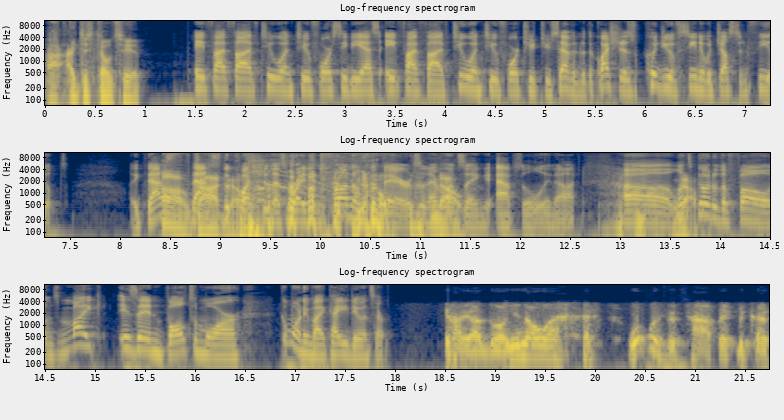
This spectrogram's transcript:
I, I just don't see it. 855-212-4CBS, 855-212-4227. But the question is, could you have seen it with Justin Fields? Like that's Oh, that's God, the no. question that's right in front of the Bears, and everyone's no. saying absolutely not. Uh, let's No. go to the phones. Mike is in Baltimore. Good morning, Mike. How you doing, sir? How y'all doing? You know what? what was the topic? Because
